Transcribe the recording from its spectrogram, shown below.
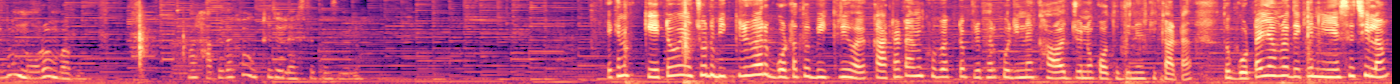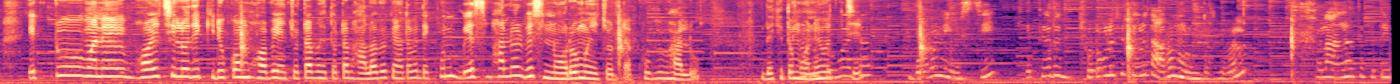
একদম নরম বাবু। আমার হাতে দেখো উঠে চলে আসছে কোষগুলো এখানে কেটেও এঁচড় বিক্রি হয় আর গোটা তো বিক্রি হয়। কাটাটা আমি খুব একটা প্রেফার করি না খাওয়ার জন্য কতদিনের কি কাটা। তো গোটাই আমরা দেখে নিয়ে এসেছিলাম। একটু মানে ভয় ছিল যে কীরকম হবে এঁচড়টা ভেতরটা ভালো হবে কেন। তবে দেখুন বেশ ভালো আর বেশ নরম এঁচড়টা খুবই ভালো। দেখে তো মনে হচ্ছে। বড় নিয়ে এসছি। এর থেকে তো সেগুলো তো আরও নরম থাকবে বলো। তাহলে খেতেই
